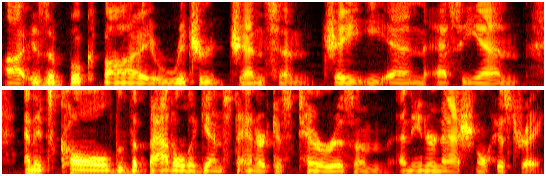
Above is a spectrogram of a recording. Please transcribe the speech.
uh, is a book by Richard Jensen, J E N S E N, and it's called The Battle Against Anarchist Terrorism An International History.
